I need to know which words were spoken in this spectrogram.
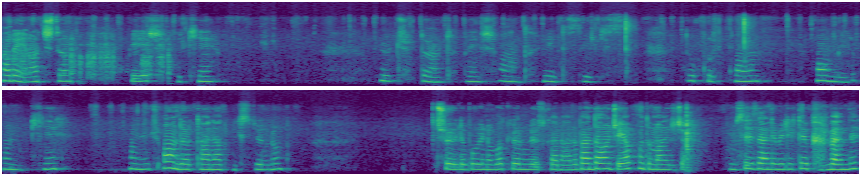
Arayı açtım. 1 2 3 4 5 6 7 8 9 10 11 12 13 14 tane atmak istiyorum. Şöyle boyuna bakıyorum göz kararı. Ben daha önce yapmadım ayrıca. Bunu sizlerle birlikte yapıyorum ben de.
